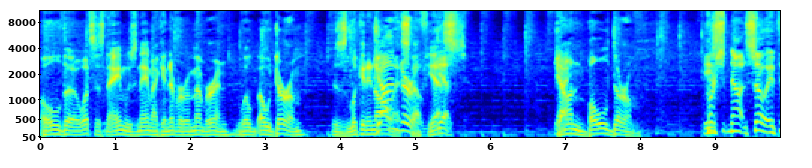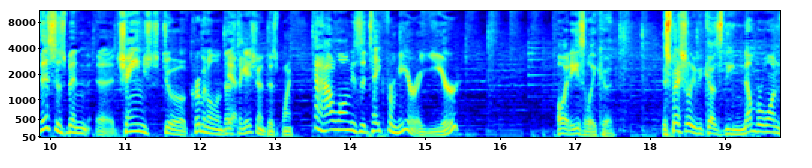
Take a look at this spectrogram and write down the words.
old, uh, what's his name? Whose name I can never remember. And, well, oh, Durham is looking into all that Durham, stuff. Yes. yes. John Bull Durham. Of course, now, so if this has been uh, changed to a criminal investigation at this point, God, how long does it take from here? A year? Oh, it easily could. Especially because the number one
